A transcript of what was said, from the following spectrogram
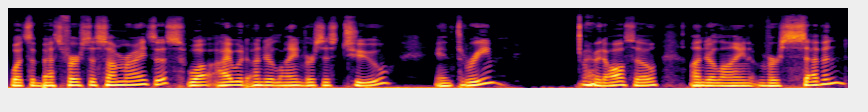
what's the best verse to summarize this? Well, I would underline verses 2 and 3. I would also underline verse 7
